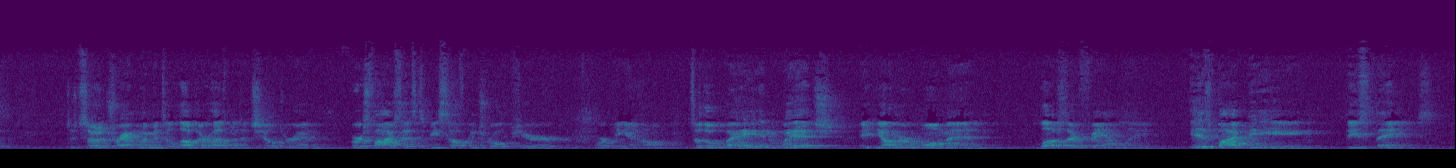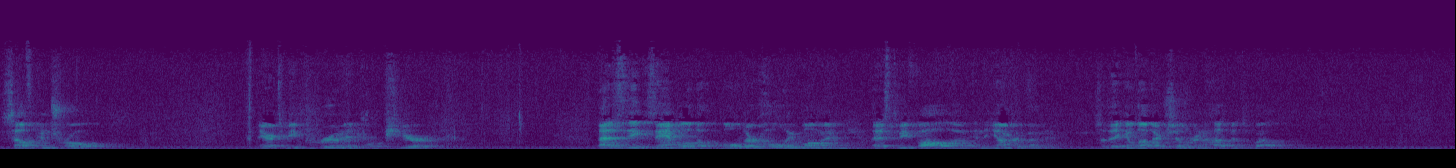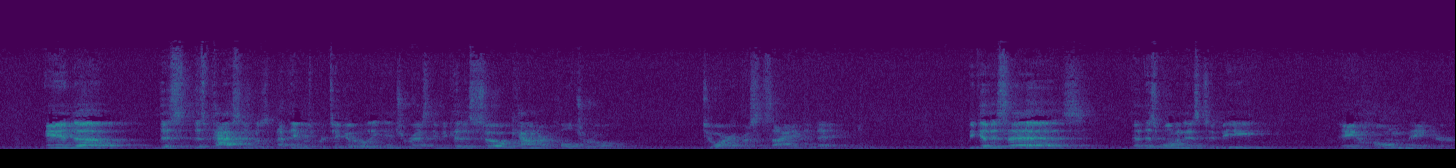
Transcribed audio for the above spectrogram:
so to train women to love their husbands and children. Verse 5 says, to be self controlled, pure, working at home. So the way in which a younger woman loves their family is by being these things self controlled. They are to be prudent or pure. That is the example of the older holy woman that is to be followed in the younger women, so they can love their children and husbands well. And uh, this this passage was, I think, was particularly interesting because it's so countercultural to our, our society today. Because it says that this woman is to be a homemaker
